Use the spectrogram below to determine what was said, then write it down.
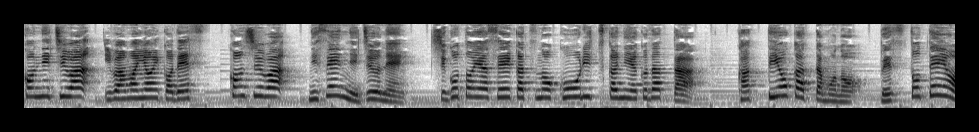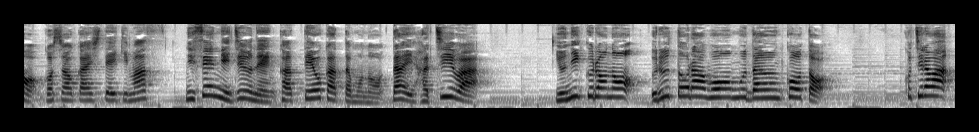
こんにちは、岩間よいこです。今週は2020年仕事や生活の効率化に役立った買ってよかったものベスト10をご紹介していきます。2020年買ってよかったもの第8位はユニクロのウルトラウォームダウンコート。こちらは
